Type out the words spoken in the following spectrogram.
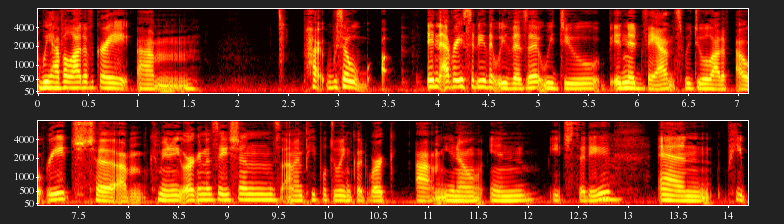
we have a lot of great. Um, part, so in every city that we visit, we do in advance. We do a lot of outreach to um, community organizations um, and people doing good work, um, you know, in each city, mm-hmm. and pe-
